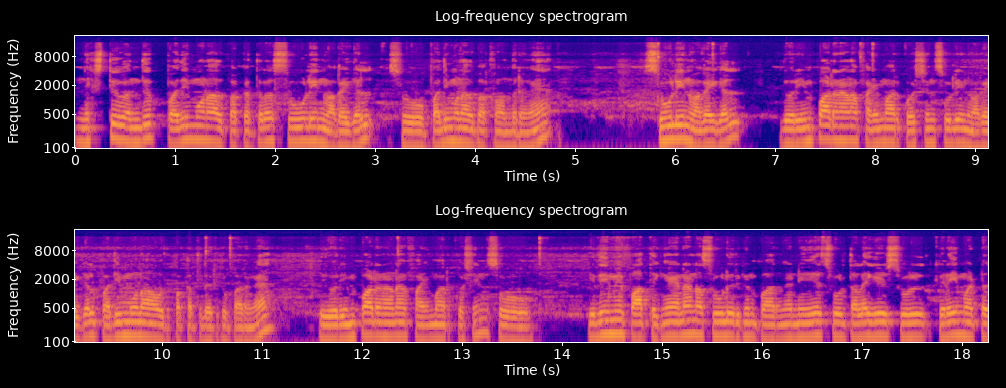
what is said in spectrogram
நெக்ஸ்ட்டு வந்து பதிமூணாவது பக்கத்தில் சூழின் வகைகள். ஸோ பதிமூணாவது பக்கம் வந்துடுங்க சூழின் வகைகள். இது ஒரு இம்பார்ட்டண்டான ஃபைவ் மார்க் கொஷின் சூழின் வகைகள் பதிமூணாவது பக்கத்தில் இருக்குது பாருங்கள் இது ஒரு இம்பார்ட்டண்டான ஃபைவ் மார்க் கொஷின் ஸோ இதையுமே பார்த்துங்க. என்னென்ன சூழ் இருக்குன்னு பாருங்கள் நேர் சூழ் தலைகீழ் சூழ் கிடைமட்ட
